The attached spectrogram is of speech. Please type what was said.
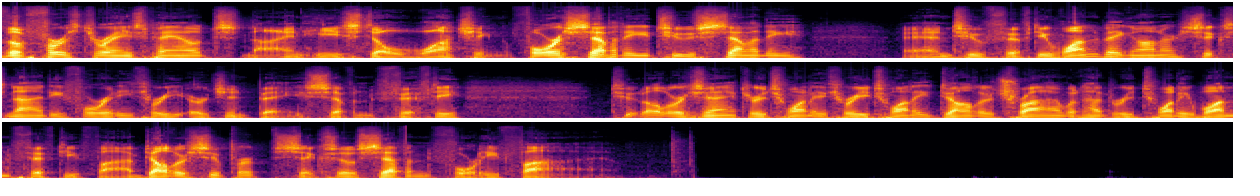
The first race payouts, nine. He's still watching. 470, 270, and 251. Big honor, 690, 483. Urgent Bay, 750. Two dollar exactor, twenty three twenty. Dollar try, one hundred twenty one fifty five. Dollar super, six oh seven forty five.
